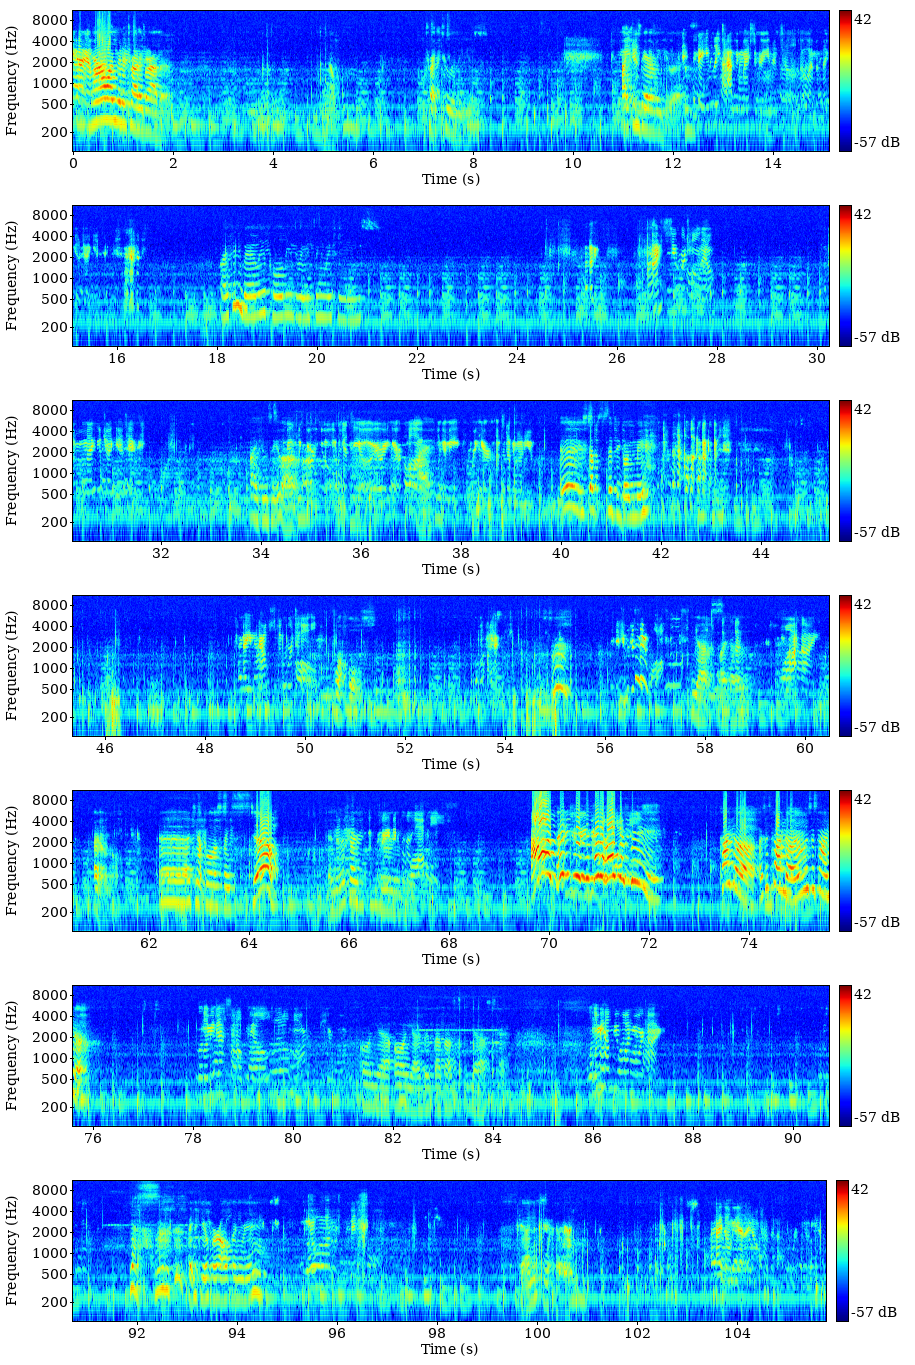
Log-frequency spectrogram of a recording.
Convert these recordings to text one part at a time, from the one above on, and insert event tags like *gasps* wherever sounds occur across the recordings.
Now I'm gonna try to grab it. Nope. Try two of these. I can barely do it. Insanely tapping my screen until, oh, I'm a mega gigantic. *laughs* I can barely pull these racing machines. Okay. I'm super tall now. Gigantic. I can see that. we are you. I can't see you. Oh, you're right here. Hi. Hello. Look at me. Right here. I'm stepping on you. Hey, stop sipping on me. *laughs* I am now super tall. Waffles. What the heck? *gasps* Did you just say waffles? Yes, I did. Why? I don't know. Uh, I can't pull this thing still. Okay, I'm gonna try. Ah, thank you. You kind of helping me. Kinda. I said kinda. I only said kinda. Let me just help you a little more. Oh yeah. Oh yeah. That that that's yes. Okay. Let me help you one more time. Yes. thank you for helping me. Okay, I need to work out. I don't yet. I don't have enough to work out yet.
